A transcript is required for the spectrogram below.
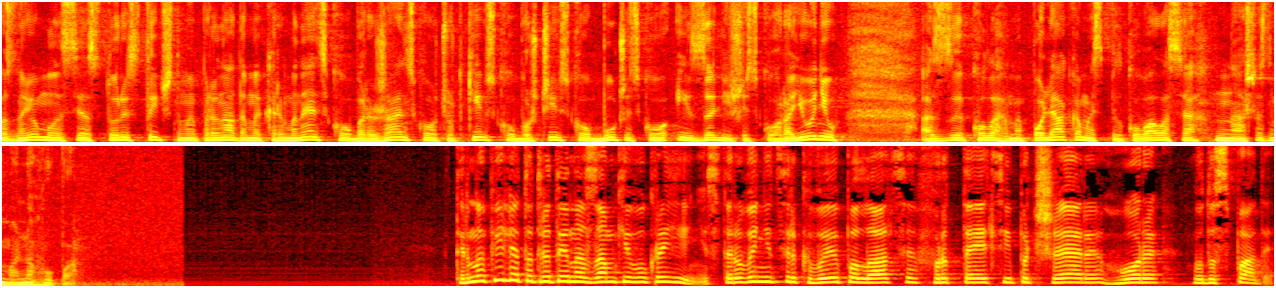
ознайомилися з туристичними принадами Кременецького, Бережанського, Чортківського, Борщівського, Бучицького і Залішицького районів. З колегами-поляками спілкувалася наша знімальна група. Тернопілля то третина замків в Україні, старовинні церкви, палаци, фортеці, печери, гори, водоспади.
